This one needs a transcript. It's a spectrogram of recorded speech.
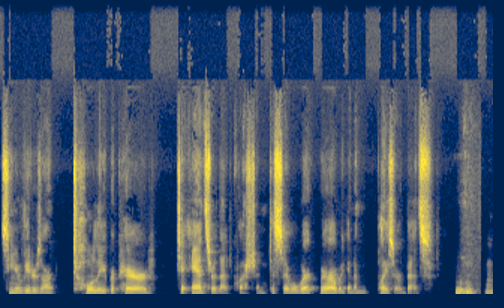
senior leaders aren't totally prepared to answer that question. To say, well, where where are we going to place our bets? Mm-hmm. Hmm.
